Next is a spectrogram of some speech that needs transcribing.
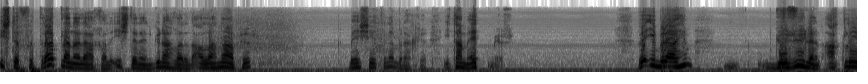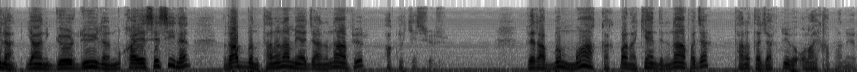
İşte fıtratla alakalı işlenen günahları da Allah ne yapıyor? Beşiyetine bırakıyor. İtham etmiyor. Ve İbrahim gözüyle, aklıyla yani gördüğüyle, mukayesesiyle Rabbin tanınamayacağını ne yapıyor? Aklı kesiyor. Ve Rabbim muhakkak bana kendini ne yapacak? Tanıtacak diyor ve olay kapanıyor.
